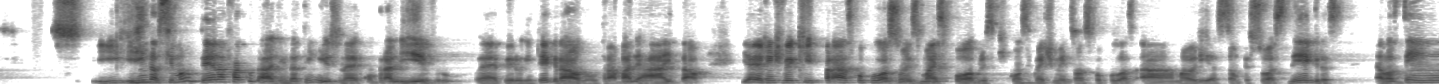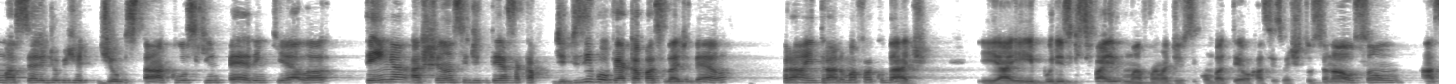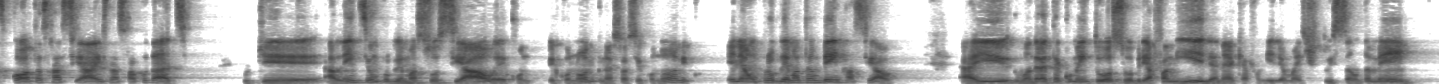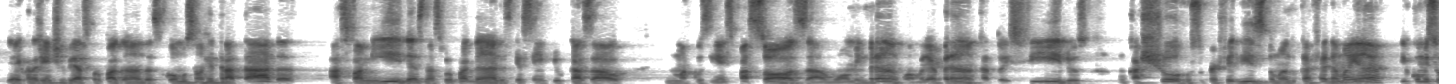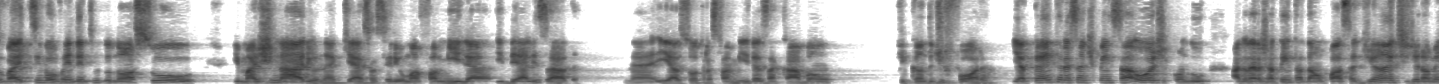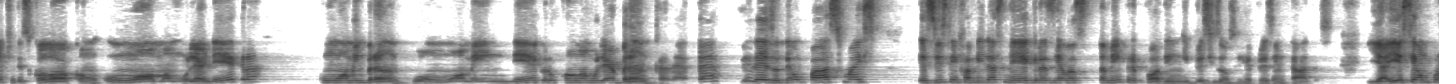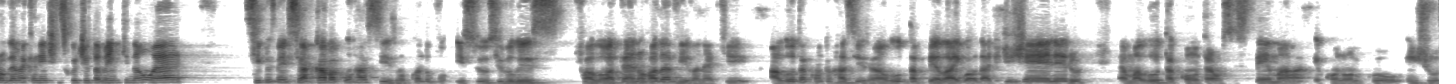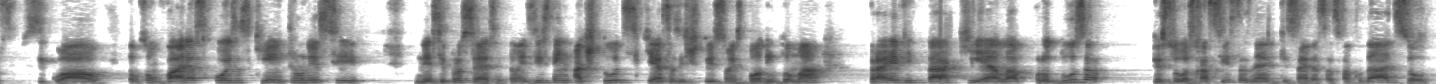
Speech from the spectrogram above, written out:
e, e, ainda se manter na faculdade, ainda tem isso, né? Comprar livro, é, período integral, não trabalhar e tal. E aí a gente vê que para as populações mais pobres, que consequentemente são as populações, a maioria são pessoas negras, elas têm uma série de, de obstáculos que impedem que ela tenha a chance de ter essa de desenvolver a capacidade dela para entrar numa faculdade. E aí, por isso que se faz uma forma de se combater o racismo institucional são as cotas raciais nas faculdades. Porque, além de ser um problema social, econômico, não é socioeconômico, ele é um problema também racial. Aí o André até comentou sobre a família, né, que a família é uma instituição também. E aí quando a gente vê as propagandas, como são retratadas as famílias nas propagandas, que é sempre o casal numa cozinha espaçosa, um homem branco, uma mulher branca, dois filhos, um cachorro super feliz tomando café da manhã e como isso vai desenvolvendo dentro do nosso imaginário, né, que essa seria uma família idealizada, né? E as outras famílias acabam ficando de fora. E até é interessante pensar hoje, quando a galera já tenta dar um passo adiante, geralmente eles colocam um homem, uma mulher negra com um homem branco, ou um homem negro com uma mulher branca, né? Até beleza, deu um passo, mas existem famílias negras e elas também podem e precisam ser representadas. E aí esse é um problema que a gente discutiu também, que não é simplesmente se acaba com o racismo. Quando isso o Silvio Luiz falou até no Roda Viva, né, que a luta contra o racismo é uma luta pela igualdade de gênero, é uma luta contra um sistema econômico injusto e desigual. Então são várias coisas que entram nesse nesse processo. Então existem atitudes que essas instituições podem tomar para evitar que ela produza pessoas racistas, né, que saem dessas faculdades ou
